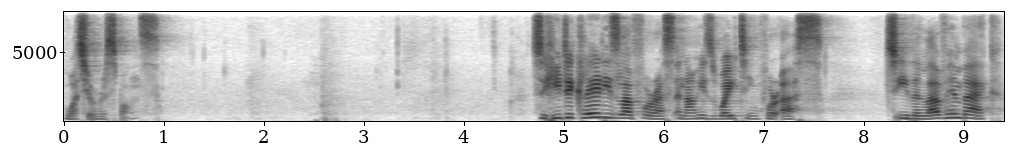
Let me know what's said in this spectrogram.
What's your response? So he declared his love for us, and now he's waiting for us to either love him back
